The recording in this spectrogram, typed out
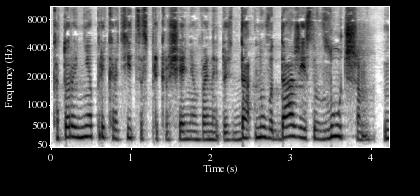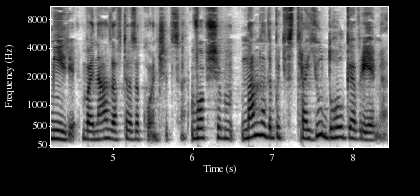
который не прекратится с прекращением войны. То есть, да, ну вот даже если в лучшем мире война завтра закончится. В общем, нам надо быть в строю долгое время.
